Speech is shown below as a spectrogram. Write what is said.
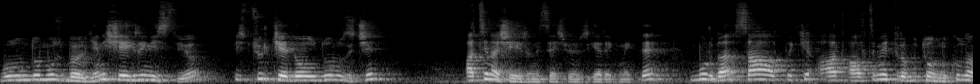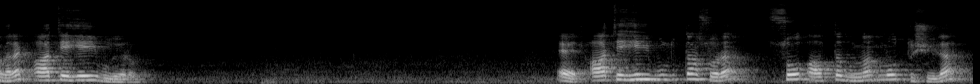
bulunduğumuz bölgenin şehrini istiyor. Biz Türkiye'de olduğumuz için Atina şehrini seçmemiz gerekmekte. Burada sağ alttaki 6 metre butonunu kullanarak ATH'yi buluyorum. Evet ATH'yi bulduktan sonra sol altta bulunan mod tuşuyla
